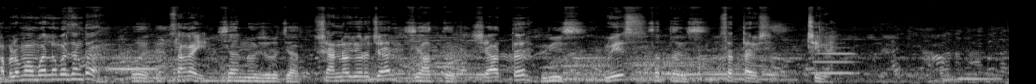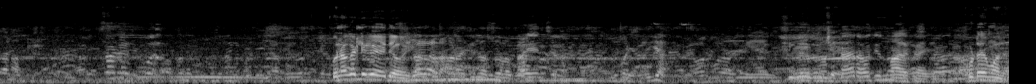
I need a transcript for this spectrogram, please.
आपला मोबाईल नंबर सांगता? होय. सांगा की. शहाण्णव झिरो चार. शहाण्णव झिरो चार. शहात्तर. शहात्तर. वीस. वीस. सत्तावीस. सत्तावीस. ठीक आहे. कोणाकडली काय देवा कुठं आहे मला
